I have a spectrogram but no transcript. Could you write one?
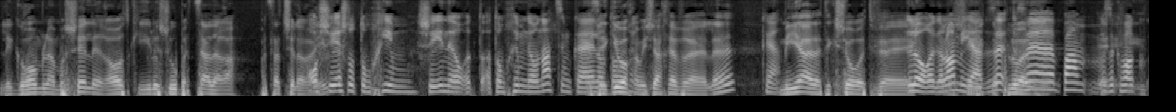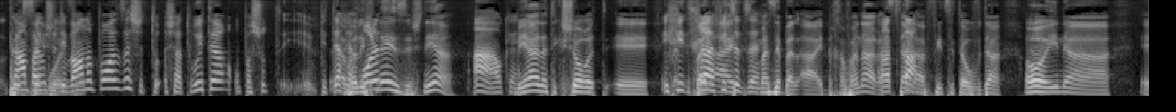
לגרום למושל להיראות כאילו שהוא בצד הרע, בצד של הרעים. או שיש לו תומכים, שהנה, התומכים ניאו-נאצים כאלה. אז הגיעו החמישה חבר'ה האלה, כן. מיד התקשורת ו... לא, רגע, לא מיד. זה, על זה פעם, זה כבר אה, כמה פרסמו פעמים את זה. שדיברנו פה על זה, שט- שהטוויטר הוא פשוט פיתח אבל יכולת... לפני זה, שנייה. אה, אוקיי. מיד התקשורת... אה, התחילה להפיץ את זה. מה זה בלעה? היא בכוונה רצתה. להפיץ את העובדה. או, הנה, אה,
